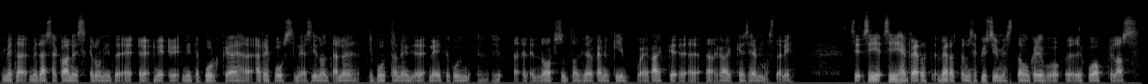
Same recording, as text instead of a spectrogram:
metä, metässä kanniskellut niitä, niitä purkkeja repussin ja silloin tällöin tiputtanut niitä, kun norsut on käynyt kimppuun ja kaikkea, kaikkea semmoista, niin siihen verrattuna se kysymys, että onko joku, joku oppilas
